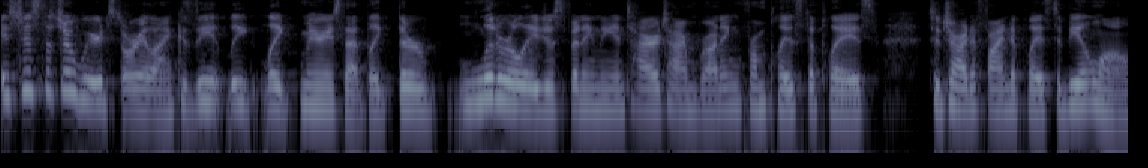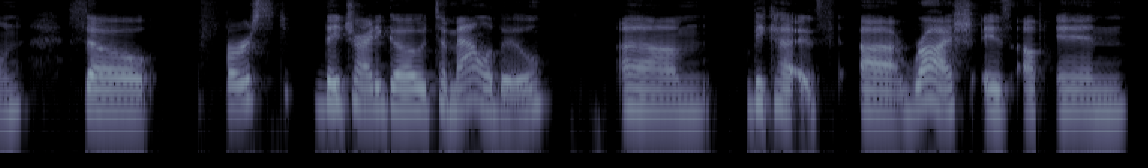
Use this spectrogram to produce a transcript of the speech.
it's just such a weird storyline because, like, like Mary said, like they're literally just spending the entire time running from place to place to try to find a place to be alone. So first they try to go to Malibu, um, because uh, Rush is up in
